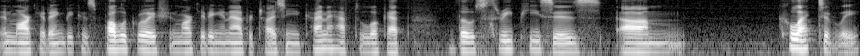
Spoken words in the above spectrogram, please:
and marketing, because public relation, marketing, and advertising, you kind of have to look at those three pieces um, collectively,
